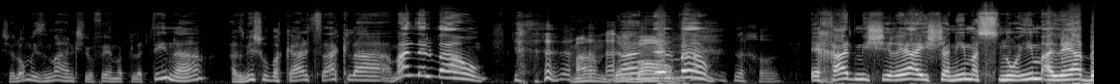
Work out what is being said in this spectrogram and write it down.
שלא מזמן, כשהיא הופיעה עם הפלטינה, אז מישהו בקהל צעק לה, מנדלבאום! מנדלבאום. נכון. אחד משיריה הישנים השנואים עליה ב...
